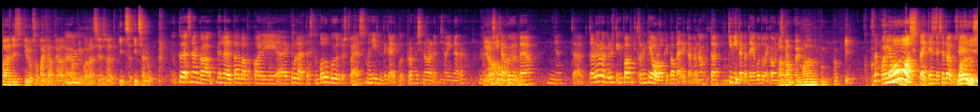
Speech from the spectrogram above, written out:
paned lihtsalt ilusa padja peale Mm. ongi korras ja sa oled it's, it's a look. ühesõnaga, kellel päevapokaali äh, kuulajatest on kodukujundust vaja, siis Madis on tegelikult professionaalne disainer, Jaa, sisekujundaja. nii et äh, tal ei ole küll ühtegi paberit, tal on geoloogi paberid, aga noh, ta kividega teie kodu ei kaunista. aga ei, ma olen sa oled aastaid enne seda, kui sa olen elus,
